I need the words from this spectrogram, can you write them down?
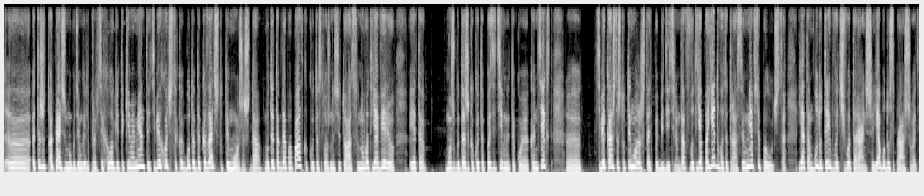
э, это же, опять же, мы будем говорить про психологию, такие моменты, тебе хочется как будто доказать, что ты можешь, да? Вот ты тогда попал в какую-то сложную ситуацию, ну вот я верю, и это может быть, даже какой-то позитивный такой контекст, э, тебе кажется, что ты можешь стать победителем, да, вот я поеду в этот раз, и у меня все получится. Я там буду требовать чего-то раньше, я буду спрашивать.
